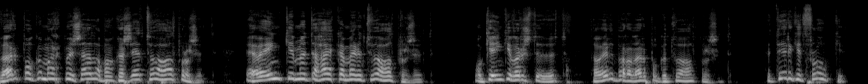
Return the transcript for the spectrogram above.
verðbókumarkmið Sælabankars er 2,5% ef enginn myndi hækka meirinn 2,5% og gengi verið stöðut, þá er þetta bara verðbóku 2,5%. Þetta er ekkit flókið,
